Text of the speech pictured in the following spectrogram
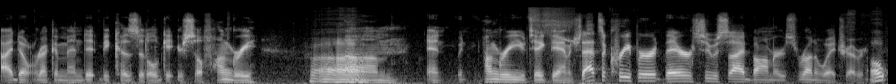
I don't recommend it because it'll get yourself hungry. Uh, Um, and when you're hungry, you take damage. That's a creeper. They're suicide bombers. Run away, Trevor. oh,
